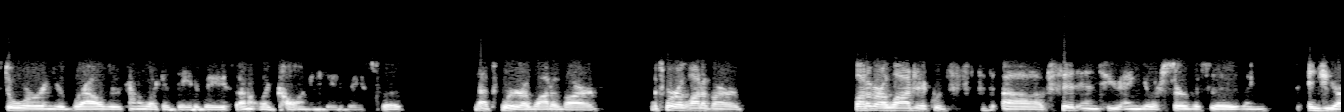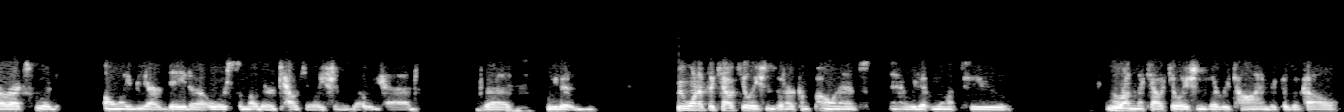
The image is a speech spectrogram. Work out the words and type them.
store in your browser, kind of like a database. I don't like calling it a database, but that's where a lot of our that's where a lot of our a lot of our logic would uh, fit into Angular services, and NGRX would only be our data or some other calculations that we had that mm-hmm. we didn't. We wanted the calculations in our components, and we didn't want to run the calculations every time because of how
